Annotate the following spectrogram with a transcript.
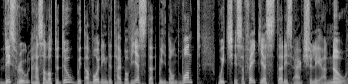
This rule has a lot to do with avoiding the type of yes that we don't want, which is a fake yes that is actually a no.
